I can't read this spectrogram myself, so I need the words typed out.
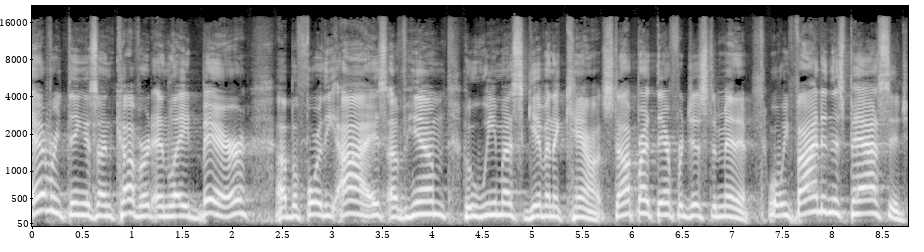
Everything is uncovered and laid bare uh, before the eyes of Him who we must give an account. Stop right there for just a minute. What we find in this passage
